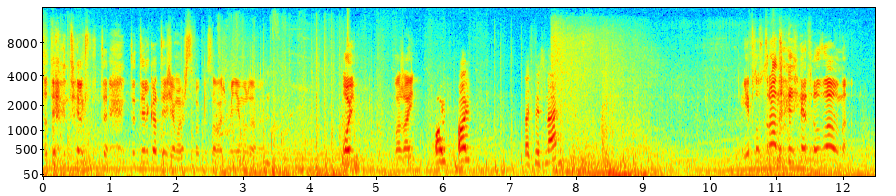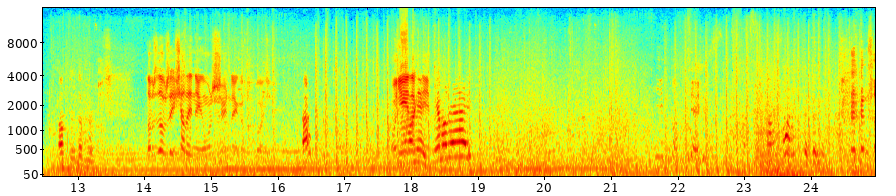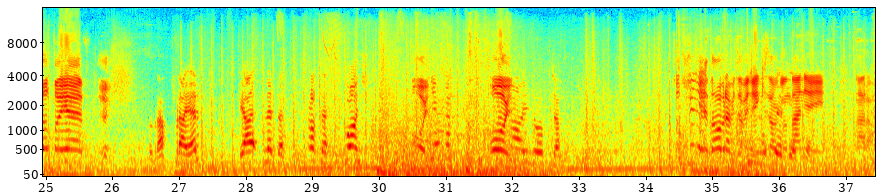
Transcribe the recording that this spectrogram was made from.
To, ty, ty, ty, to tylko ty się możesz sfokusować, my nie możemy. Oj! Uważaj. Oj, oj! Taktyczne? Nie w tą stronę, nie do zona. Dobrze, dobrze. Dobrze, dobrze, i siadaj na niego, możesz siąść na niego spróbować. Tak? O nie, Nie ma jednak nie. miejsc, nie ma miejsc! Co to jest? Dobra, frajer. Ja lecę. Proszę, bądź! Oj, Nie, oj! no i dupcia. Co tu się dzieje? Dobra, widzowie, dzięki za oglądanie i nara.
